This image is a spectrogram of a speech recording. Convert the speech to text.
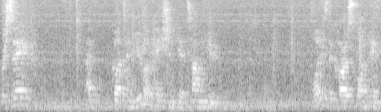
We're saying I've got a new location here, tau nu. What is the corresponding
